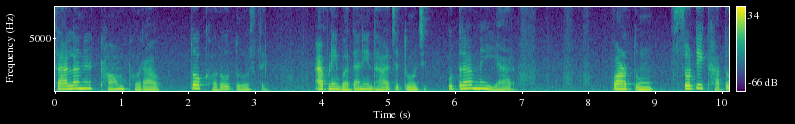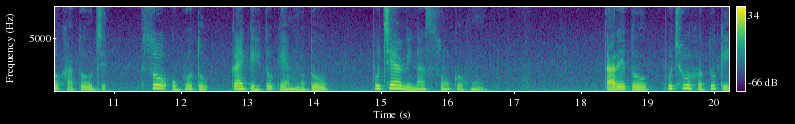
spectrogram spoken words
સાલાને ઠામ ઠોરાવ તો ખરો દોસ્ત. આપણી બધાની ધાજ તું જ ઉતરાવને યાર. પણ તું સોટી ખાતો ખાતો જ સો ઊભો તો કાંઈ કહેતો કેમ નહોતો? પૂછ્યા વિના શું કહું? તારે તો પૂછવું હતું કે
